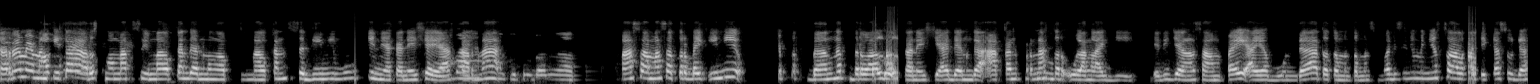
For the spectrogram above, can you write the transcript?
Karena memang kita harus memaksimalkan dan mengoptimalkan sedini mungkin ya Kanesha ya, karena masa-masa terbaik ini cepet banget berlalu Kanesha dan nggak akan pernah hmm. terulang lagi. Jadi jangan sampai ayah bunda atau teman-teman semua di sini menyesal ketika sudah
